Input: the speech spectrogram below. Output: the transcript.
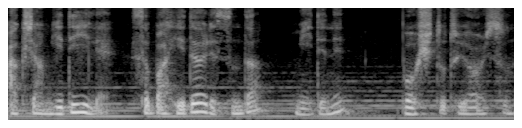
Akşam 7 ile sabah 7 arasında mideni boş tutuyorsun.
